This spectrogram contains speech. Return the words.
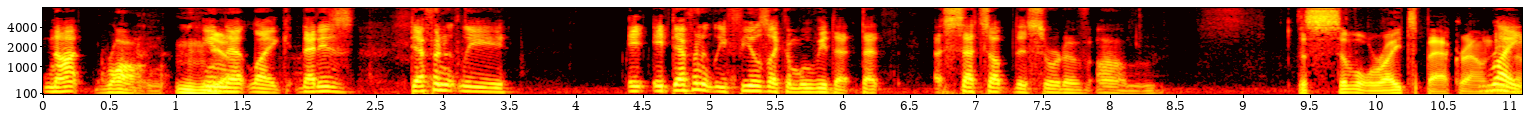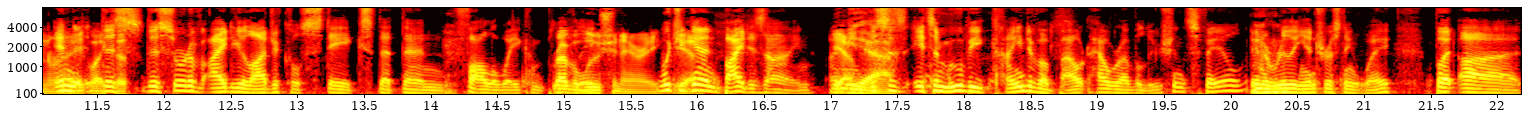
not wrong in Yeah. that, like that is definitely it, it definitely feels like a movie that that sets up this sort of um, The civil rights background, right, even, and right? like this, this, this sort of ideological stakes that then fall away completely. Revolutionary, which yeah. again by design. I Yeah. mean, this is it's a movie kind of about how revolutions fail Mm-hmm. in a really interesting way. But uh,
